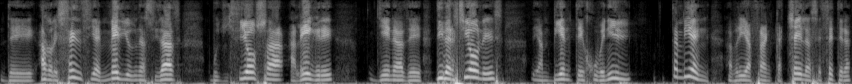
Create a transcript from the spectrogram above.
de adolescencia en medio de una ciudad bulliciosa, alegre, llena de diversiones, de ambiente juvenil, también habría francachelas, etcétera,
